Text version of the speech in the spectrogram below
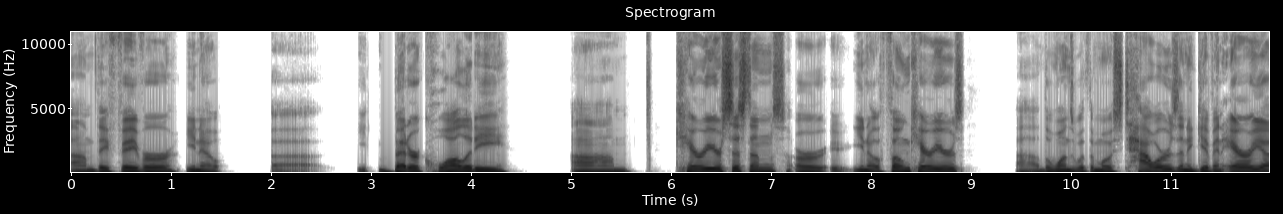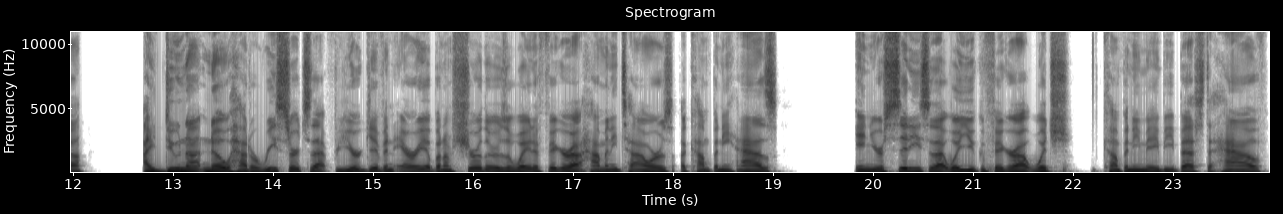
Um, they favor you know uh, better quality um, carrier systems or you know phone carriers, uh, the ones with the most towers in a given area. I do not know how to research that for your given area, but I'm sure there's a way to figure out how many towers a company has in your city so that way you can figure out which company may be best to have.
